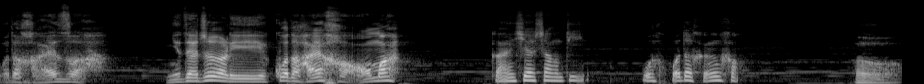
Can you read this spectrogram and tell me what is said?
我的孩子，你在这里过得还好吗？感谢上帝，我活得很好。哦，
